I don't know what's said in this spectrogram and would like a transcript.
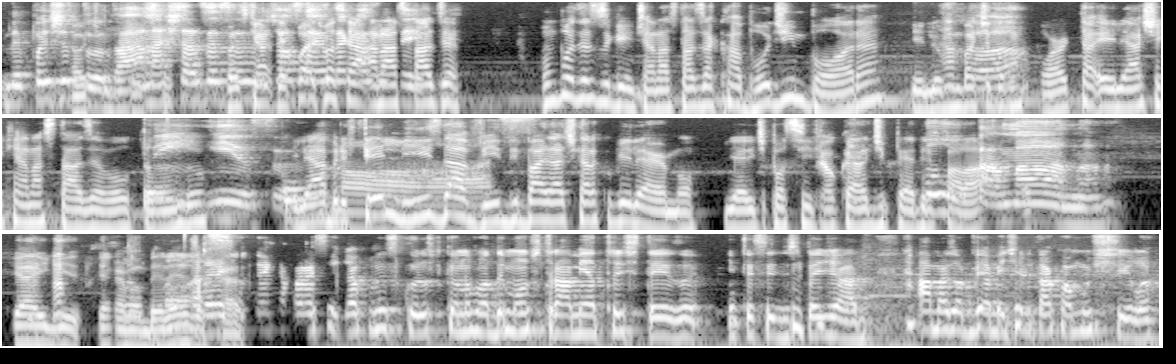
depois de é tudo. A Anastasia só saiu da assim, a Anastasia. Vamos fazer o seguinte, a Anastasia acabou de ir embora, ele ouve uhum. um batido na porta, ele acha que é a Anastasia voltando. Isso. Ele abre Nossa. feliz da vida e vai dar de cara com o Guilhermo. E aí, tipo assim, fica o cara de pedra e fala. Puta, mano. E aí, Guilhermo, beleza, Parece cara? Que tem que aparecer de óculos escuros porque eu não vou demonstrar a minha tristeza em ter sido despejado. ah, mas obviamente ele tá com a mochila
